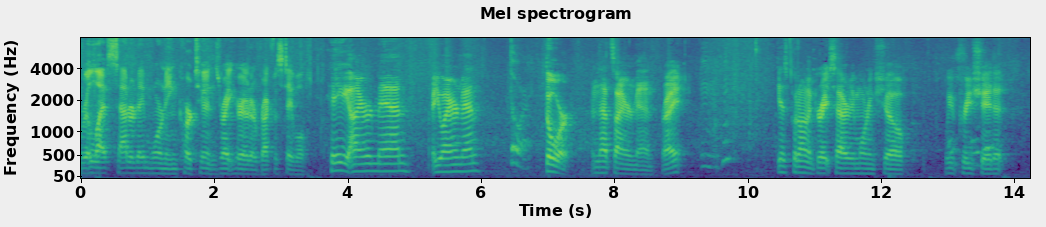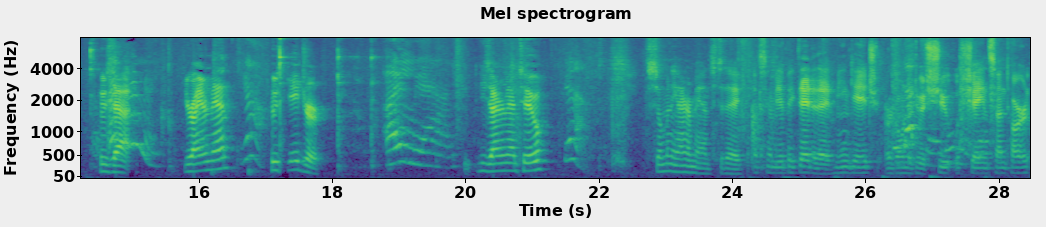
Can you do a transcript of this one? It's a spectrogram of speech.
real life Saturday morning cartoons right here at our breakfast table. Hey, Iron Man. Are you Iron Man? Thor. Thor. And that's Iron Man, right? Mm-hmm. You guys put on a great Saturday morning show. We appreciate it. Who's that? Iron You're Iron Man? Yeah. Who's Gager? Iron Man. He's Iron Man too? Yeah. So many Ironmans today. It's gonna be a big day today. Me and Gage are going to do a shoot with Shay and Sontard,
